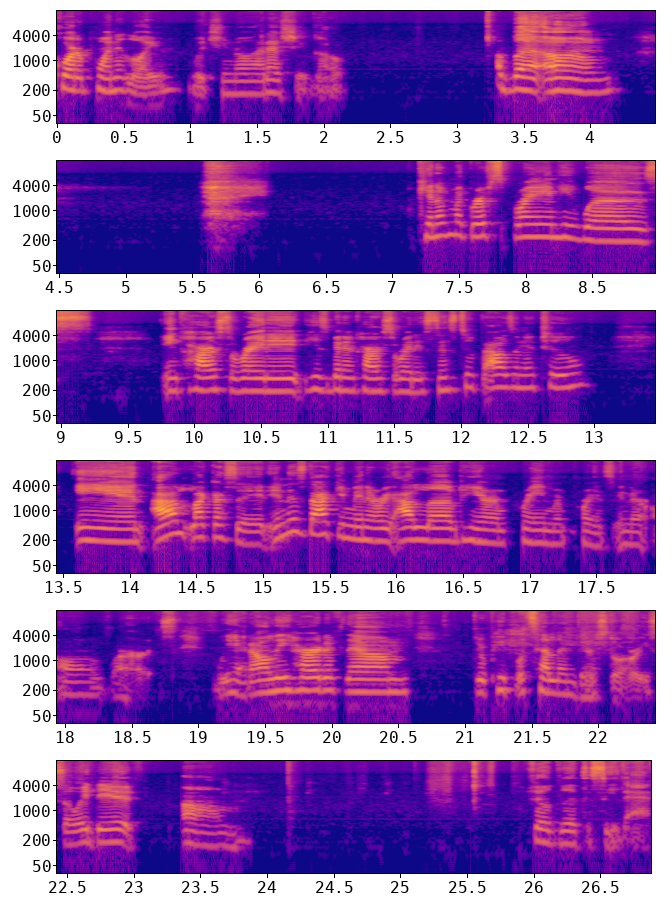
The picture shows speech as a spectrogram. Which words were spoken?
court appointed lawyer, which you know how that should go. But um Kenneth McGriff Supreme, he was incarcerated. He's been incarcerated since 2002. And I, like I said, in this documentary, I loved hearing Preem and Prince in their own words. We had only heard of them through people telling their story. So it did um, feel good to see that.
